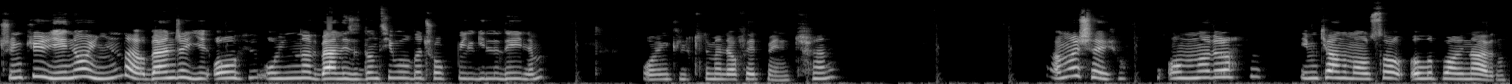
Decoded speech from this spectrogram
Çünkü yeni oyun da bence o oyunlar ben Resident Evil'da çok bilgili değilim. Oyun kültürüme laf etmeyin lütfen. Ama şey onları imkanım olsa alıp oynardım.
